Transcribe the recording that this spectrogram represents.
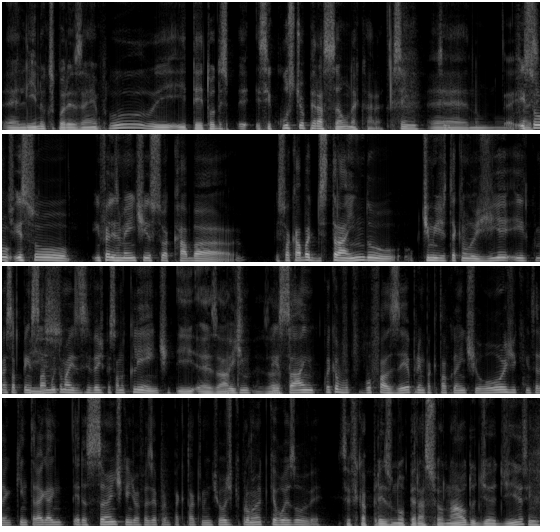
é, Linux, por exemplo, e, e, ter todo esse, esse, custo de operação, né, cara? Sim. É, sim. Não, não isso, isso infelizmente, isso acaba isso acaba distraindo o time de tecnologia e começa a pensar isso. muito mais em vez de pensar no cliente. E, exato. Em vez de exato. pensar em o que, é que eu vou fazer para impactar o cliente hoje, que entrega, que entrega interessante que a gente vai fazer para impactar o cliente hoje, que problema que eu vou resolver. Você fica preso no operacional do dia a dia, Sim.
